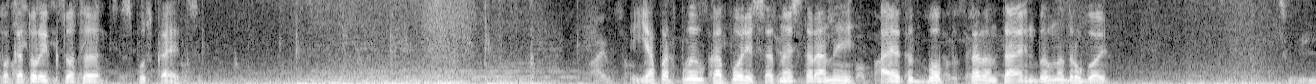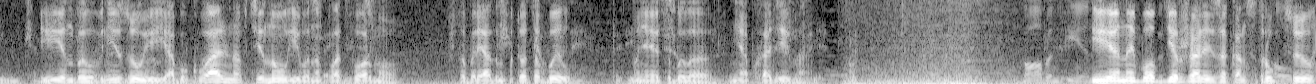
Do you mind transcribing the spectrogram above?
по которой кто-то спускается. Я подплыл к опоре с одной стороны, а этот Боб Валентайн был на другой. Иэн был внизу, и я буквально втянул его на платформу, чтобы рядом кто-то был. Мне это было необходимо. Иэн и Боб держались за конструкцию,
